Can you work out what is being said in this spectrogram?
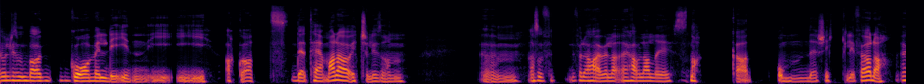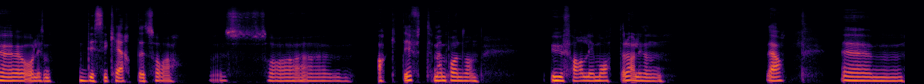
og liksom bare gå veldig inn i, i akkurat det temaet, da, og ikke liksom um, Altså, for, for har jeg vel Jeg har vel aldri snakka om det skikkelig før, da, uh, og liksom dissekert det så så aktivt, men på en sånn ufarlig måte, da, liksom Ja. Um,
